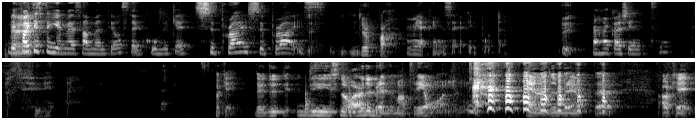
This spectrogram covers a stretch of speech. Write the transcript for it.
Det är faktiskt en gemensam vän till oss, den komiker. Surprise, surprise. Droppa. Men jag kan ju säga det i podden. Men han kanske inte... Okej, det, det, det är ju snarare du bränner material än att du berättar. Okej.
